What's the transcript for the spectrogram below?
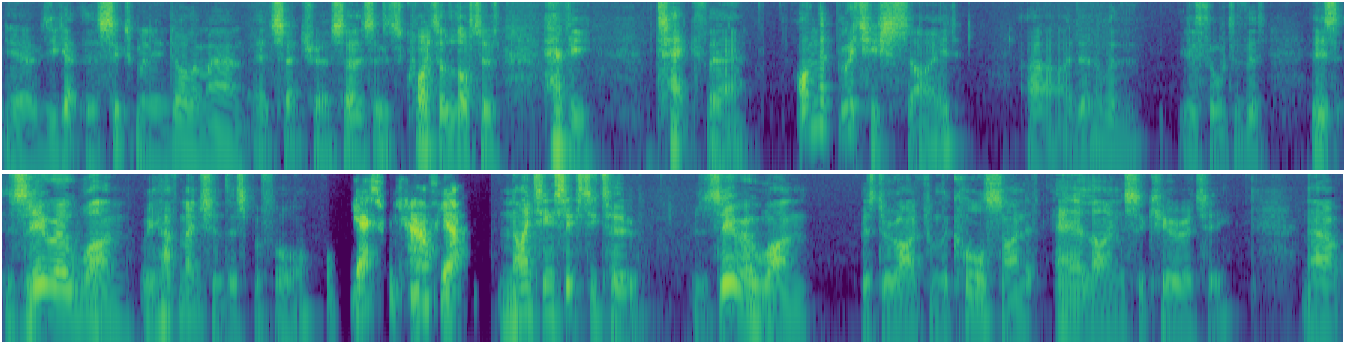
you know you get the six million dollar man, etc. So there's, there's quite a lot of heavy tech there. On the British side, uh, I don't know whether you thought of this. Is zero one? We have mentioned this before. Yes, we have. Yeah. 1962. Zero one was derived from the call sign of airline security. Now,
